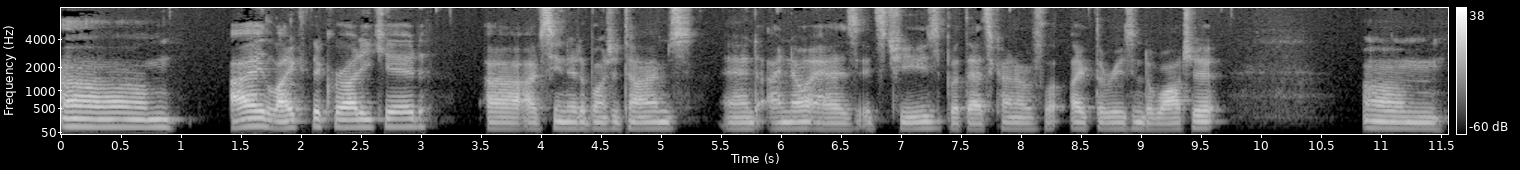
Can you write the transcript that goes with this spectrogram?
Um, I like the Karate Kid. Uh, I've seen it a bunch of times, and I know it has its cheese, but that's kind of like the reason to watch it. Um,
